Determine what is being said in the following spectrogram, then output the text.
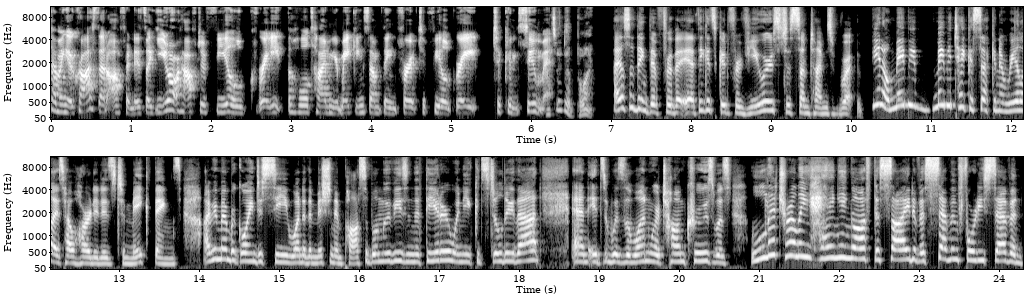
coming across that often. It's like you don't have to feel great the whole time you're making something for it to feel great to consume it. That's a good point. I also think that for the, I think it's good for viewers to sometimes, you know, maybe maybe take a second and realize how hard it is to make things. I remember going to see one of the Mission Impossible movies in the theater when you could still do that, and it was the one where Tom Cruise was literally hanging off the side of a 747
